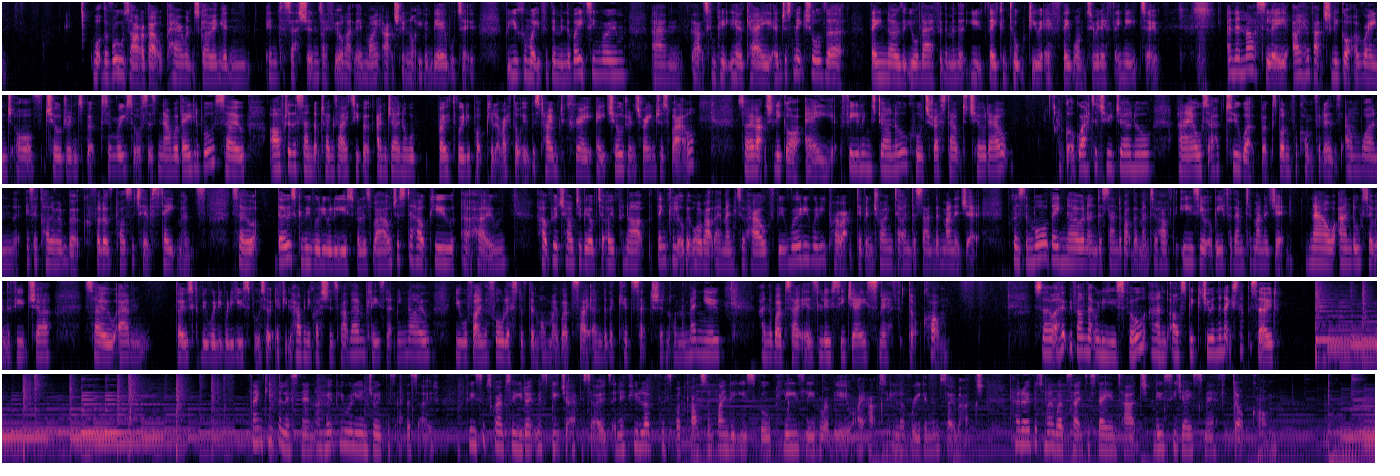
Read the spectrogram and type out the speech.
what the rules are about parents going in into sessions. I feel like they might actually not even be able to but you can wait for them in the waiting room. Um that's completely okay. And just make sure that they know that you're there for them and that you they can talk to you if they want to and if they need to. And then lastly, I have actually got a range of children's books and resources now available. So after the Stand Up to Anxiety book and journal both really popular, I thought it was time to create a children's range as well. So I've actually got a feelings journal called Stressed Out to Chilled Out. I've got a gratitude journal and I also have two workbooks, one for confidence and one is a colouring book full of positive statements. So those can be really, really useful as well, just to help you at home, help your child to be able to open up, think a little bit more about their mental health, be really, really proactive in trying to understand and manage it. Because the more they know and understand about their mental health, the easier it will be for them to manage it now and also in the future. So, um, those can be really, really useful. So, if you have any questions about them, please let me know. You will find the full list of them on my website under the kids section on the menu and the website is lucyjsmith.com. So I hope you found that really useful, and I'll speak to you in the next episode. Thank you for listening. I hope you really enjoyed this episode. Please subscribe so you don't miss future episodes. And if you love this podcast and find it useful, please leave a review. I absolutely love reading them so much. Head over to my website to stay in touch, lucyjsmith.com.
